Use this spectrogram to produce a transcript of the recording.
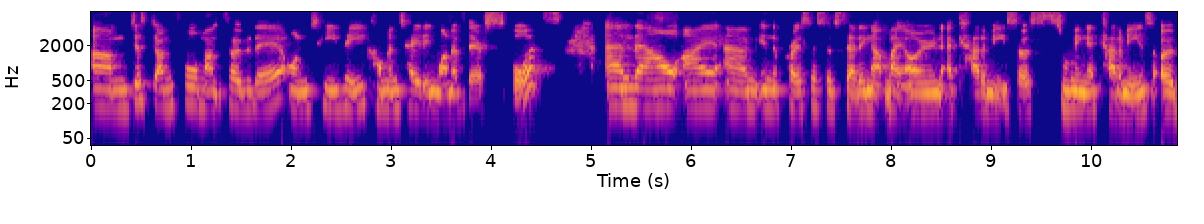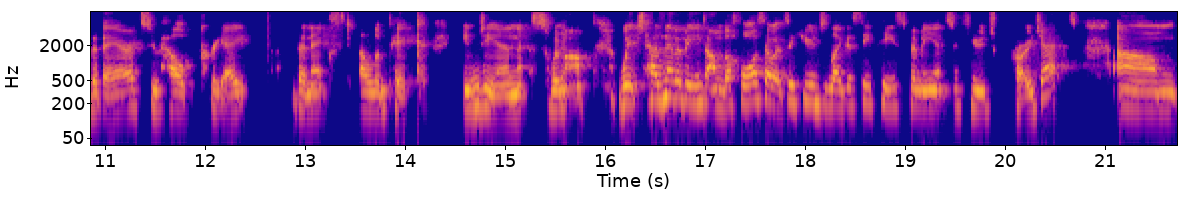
um, just done four months over there on TV, commentating one of their sports. And now I am in the process of setting up my own academy, so swimming academies over there to help create the next Olympic Indian swimmer, which has never been done before. So it's a huge legacy piece for me. It's a huge project. Um,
